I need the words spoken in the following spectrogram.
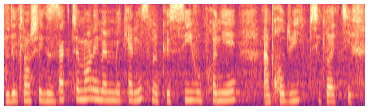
vous déclenchez exactement les mêmes mécanismes que si vous preniez un produit psychoactif.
